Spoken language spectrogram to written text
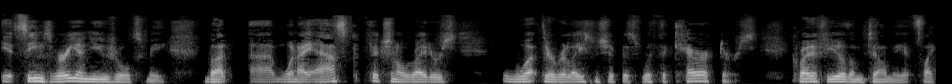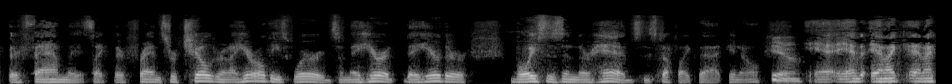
it seems very unusual to me. But um, when I ask fictional writers what their relationship is with the characters, quite a few of them tell me it's like their family, it's like their friends or children. I hear all these words, and they hear it. They hear their voices in their heads and stuff like that. You know Yeah. and and I and I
